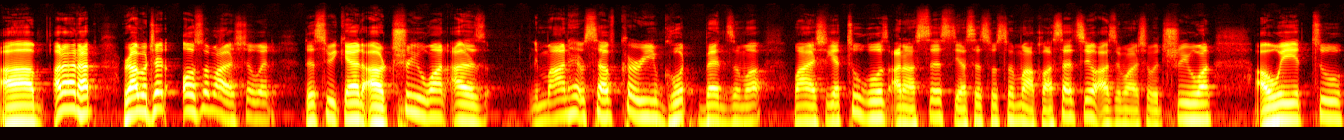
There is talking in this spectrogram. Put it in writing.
Um, other than that, Real Madrid also managed to win this weekend, our 3 1 as the man himself, Karim Goat Benzema, managed to get two goals and assist. The assist was to Marco Asensio as he managed to win 3 1 away to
